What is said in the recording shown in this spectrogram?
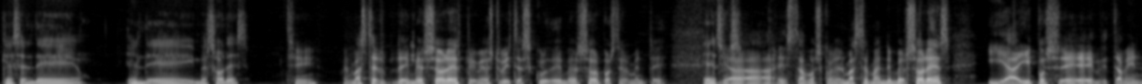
que es el de el de inversores. Sí. El máster de inversores, primero estuviste en Club de Inversor, posteriormente Eso ya es. estamos con el Mastermind de Inversores y ahí pues eh, también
